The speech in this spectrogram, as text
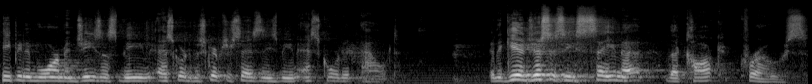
keeping him warm and Jesus being escorted. The scripture says that he's being escorted out. And again, just as he's saying that, the cock crows.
